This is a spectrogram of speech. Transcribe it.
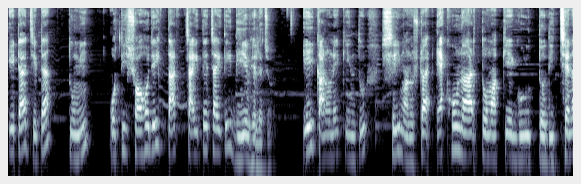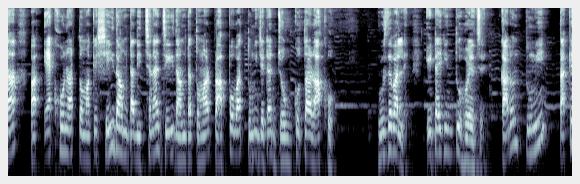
এটা যেটা তুমি অতি সহজেই তার চাইতে চাইতেই দিয়ে ফেলেছো। এই কারণে কিন্তু সেই মানুষটা এখন আর তোমাকে গুরুত্ব দিচ্ছে না বা এখন আর তোমাকে সেই দামটা দিচ্ছে না যেই দামটা তোমার প্রাপ্য বা তুমি যেটা যোগ্যতা রাখো। বুঝতে পারলে? এটাই কিন্তু হয়েছে। কারণ তুমি তাকে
